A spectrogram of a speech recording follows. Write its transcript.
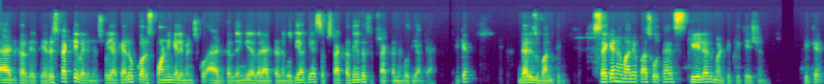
ऐड कर देते हैं। रिस्पेक्टिव एलिमेंट्स को या कह लो कॉरेस्पॉन्डिंग एलिमेंट्स को ऐड कर देंगे। अगर ऐड करने को दिया गया है सब्सट्रैक्ट कर देंगे तो सब्सट्रैक्ट करने को दिया गया है। ठीक है? That is one thing second हमारे पास होता है स्केलर मल्टीप्लीकेशन ठीक है?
